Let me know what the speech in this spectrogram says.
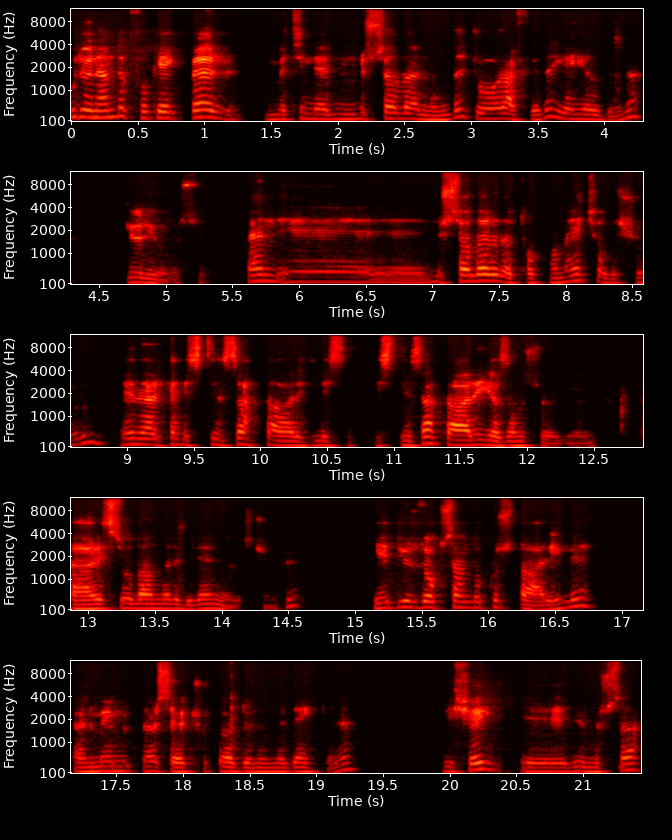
Bu dönemde Fıkıh Ekber metinlerinin nüshalarının da coğrafyada yayıldığını görüyoruz. Ben e, nüshaları da toplamaya çalışıyorum. En erken istinsah tarihli istinsah tarihi yazanı söylüyorum. Tarihsi olanları bilemiyoruz çünkü. 799 tarihli yani Memlükler Selçuklar dönemine denk gelen bir şey, e, bir nüsha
